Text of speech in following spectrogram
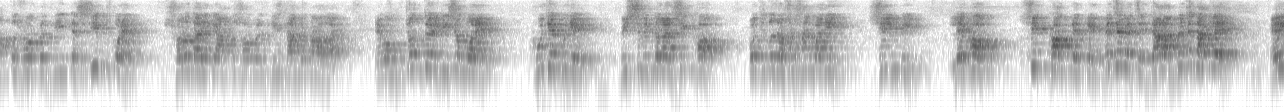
আত্মসমর্পণের দিনকে শিফট করে ষোলো তারিখে আত্মসমর্পণের দিন ধার্য করা হয় এবং চোদ্দই ডিসেম্বরে খুঁজে খুঁজে বিশ্ববিদ্যালয়ের শিক্ষক, কথিত যশা সাংবাদিক, শিল্পী, লেখক, শিক্ষকদেরকে বেছে বেছে, যারা বেঁচে থাকলে এই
